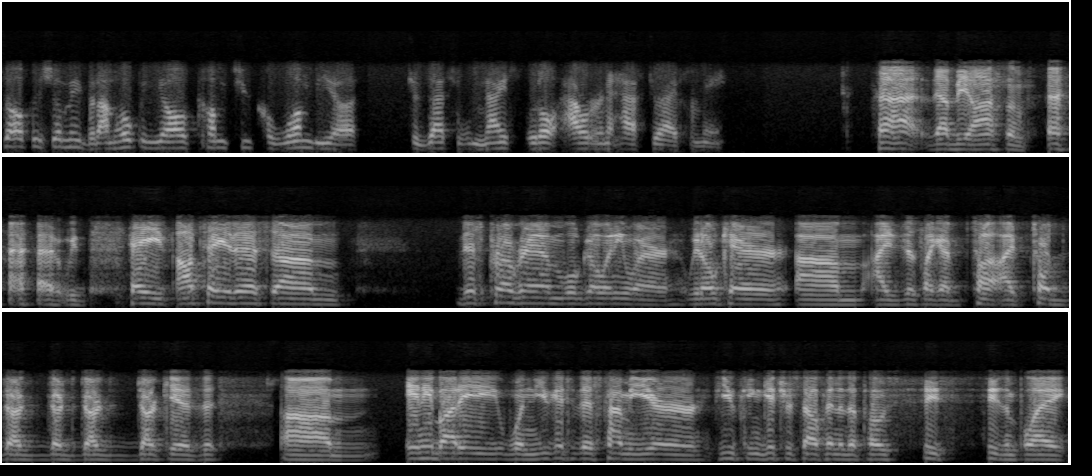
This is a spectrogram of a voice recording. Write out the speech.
selfish of me, but I'm hoping y'all come to Columbia because that's a nice little hour and a half drive for me. That'd be awesome. we, hey, I'll tell you this. Um, this program will go anywhere. We don't care. Um, I just like I've, ta- I've told our, our kids that um, anybody when you get to this time of year, if you can get yourself into the post season play,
